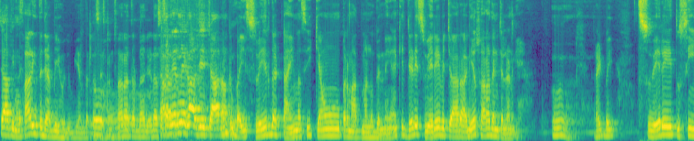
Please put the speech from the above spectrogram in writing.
ਚਾਹ ਪੀਣੇ ਸਾਰੀ ਤਜਾਬੀ ਹੋ ਜੂਗੀ ਅੰਦਰਲਾ ਸਿਸਟਮ ਸਾਰਾ ਤੁਹਾਡਾ ਜਿਹੜਾ ਅੱਛਾ ਸਾਰਾ ਨਿਰਣੇ ਕਾਲ ਜੇ ਚਾਹ ਨਾ ਮਿੰਟੂ ਭਾਈ ਸਵੇਰ ਦਾ ਟਾਈਮ ਅਸੀਂ ਕਿਉਂ ਪਰਮਾਤਮਾ ਨੂੰ ਦਿੰਨੇ ਆ ਕਿ ਜਿਹੜੇ ਸਵੇਰੇ ਵਿਚਾਰ ਆ ਗਏ ਉਹ ਸਾਰਾ ਦਿਨ ਚੱਲਣਗੇ? ਹੂੰ ਰਾਈਟ ਭਾਈ ਸਵੇਰੇ ਤੁਸੀਂ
